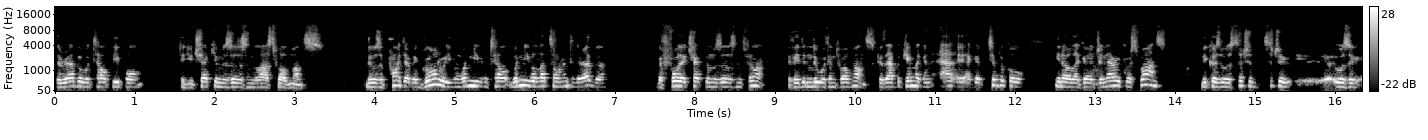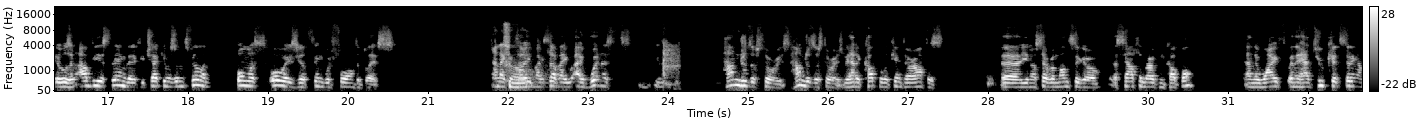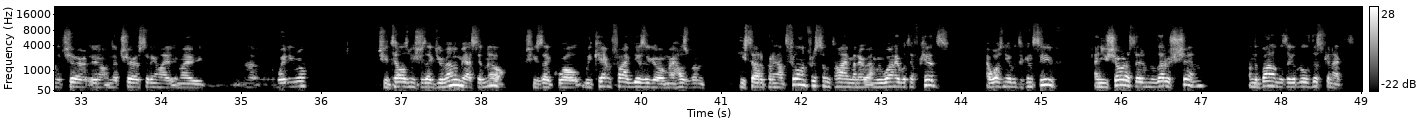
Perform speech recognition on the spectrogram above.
the Rebbe would tell people, did you check your mezuzahs in the last 12 months? There was a point that the Groner even wouldn't even tell, wouldn't even let someone into the Rebbe before they checked the mezuzahs and tefillin if they didn't do it within 12 months, because that became like an like a typical, you know, like a generic response, because it was such a such a it was a, it was an obvious thing that if you check your mezuzahs and tefillin, almost always your thing would fall into place. And I can so, tell you myself, I, have witnessed you know, hundreds of stories, hundreds of stories. We had a couple that came to our office uh, you know, several months ago, a South American couple, and the wife, when they had two kids sitting on the chair, you know, in the chair sitting in my, in my uh, waiting room, she tells me, she's like, "Do you remember me?" I said, "No." She's like, "Well, we came five years ago. My husband, he started putting on tefillin for some time, and, and we weren't able to have kids. I wasn't able to conceive. And you showed us that in the letter shin, on the bottom, there's like a little disconnect.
